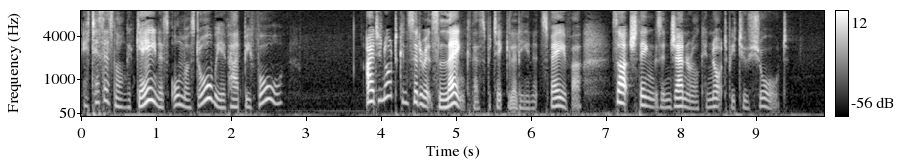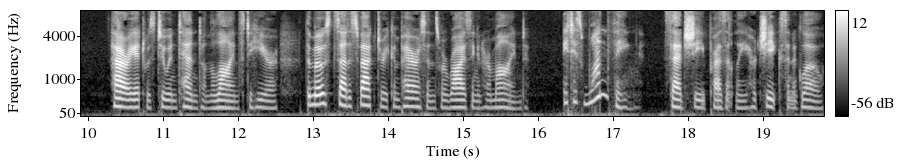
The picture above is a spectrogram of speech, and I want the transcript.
"It is as long again as almost all we have had before." "I do not consider its length as particularly in its favour. Such things in general cannot be too short." Harriet was too intent on the lines to hear. The most satisfactory comparisons were rising in her mind. "It is one thing," said she presently, her cheeks in a glow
